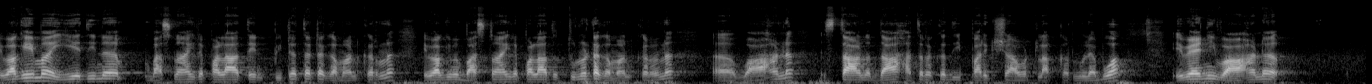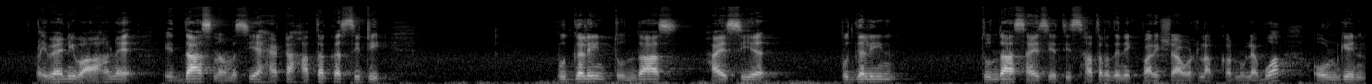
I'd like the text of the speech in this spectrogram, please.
ඒ වගේම ඊයේ දින බස්නාහිර පළාතෙන් පිටතට ගමන් කරන, ඒ වගේම බස්නාහිර පළාත තුනට ගමන් කරන වාහන ස්ථාන 14කදී පරීක්ෂාවට ලක් කරනු ලැබුවා. එවැනි වාහන එවැනි වාහන 1967ක සිටි පුද්ගලයන් 3600 පුද්ගලයන් 3634 දෙනෙක් පරීක්ෂාවට ලක් කරනු ලැබුවා. ඔවුන්ගෙන්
